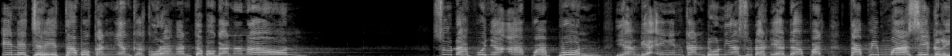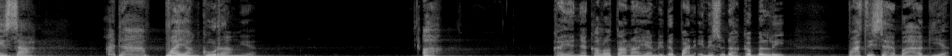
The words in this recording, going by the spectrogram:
Ini cerita bukan yang kekurangan teboganan naon. Sudah punya apa pun yang dia inginkan dunia sudah dia dapat, tapi masih gelisah. Ada apa yang kurang ya? Kayaknya kalau tanah yang di depan ini sudah kebeli, pasti saya bahagia.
